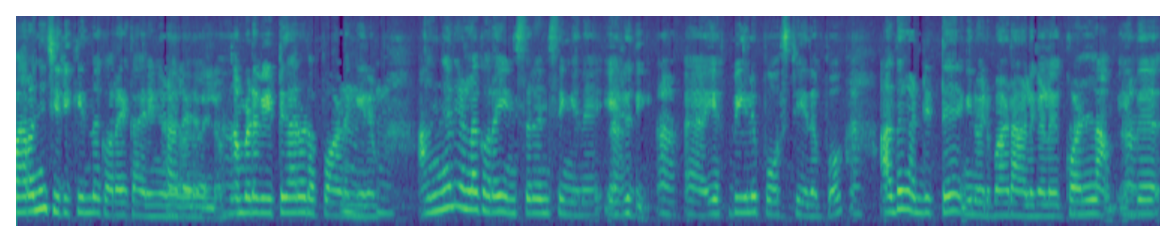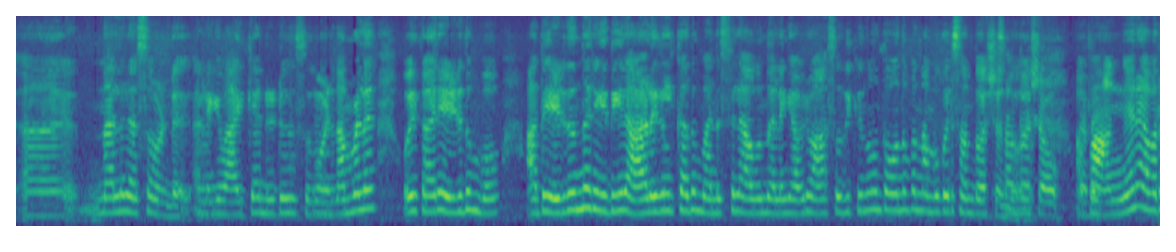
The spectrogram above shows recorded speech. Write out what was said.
പറഞ്ഞു ചിരിക്കുന്ന കുറെ കാര്യങ്ങൾ കാണുമല്ലോ. നമ്മുടെ വീട്ടുകാരോടൊപ്പം ആണെങ്കിലും അങ്ങനെയുള്ള കുറെ ഇൻസിഡൻസ് ഇങ്ങനെ എഴുതി എഫ് ബിയിൽ പോസ്റ്റ് ചെയ്തപ്പോ അത് കണ്ടിട്ട് ഇങ്ങനെ ഒരുപാട് ആളുകൾ കൊള്ളാം. ഇത് നല്ല രസമുണ്ട്. അല്ലെങ്കിൽ വായിക്കാൻ ഒരു സുഖമുണ്ട്. നമ്മൾ ഒരു കാര്യം എഴുതുമ്പോൾ അത് എഴുതുന്ന രീതിയിൽ ആളുകൾക്ക് അത് മനസ്സിലാവുന്നു അല്ലെങ്കിൽ അവർ ആസ്വദിക്കുന്നു എന്ന് തോന്നുമ്പോൾ നമുക്കൊരു സന്തോഷം അപ്പൊ അങ്ങനെ അവർ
